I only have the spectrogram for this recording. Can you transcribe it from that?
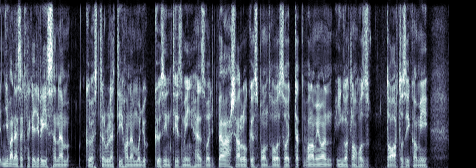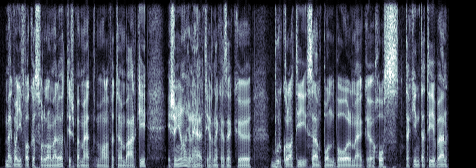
Nyilván ezeknek egy része nem közterületi, hanem mondjuk közintézményhez, vagy bevásárlóközponthoz, vagy tehát valami olyan ingatlanhoz tartozik, ami meg van nyitva a közforgalom előtt, és bemehet alapvetően bárki, és ugye nagyon eltérnek ezek burkolati szempontból, meg hossz tekintetében,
